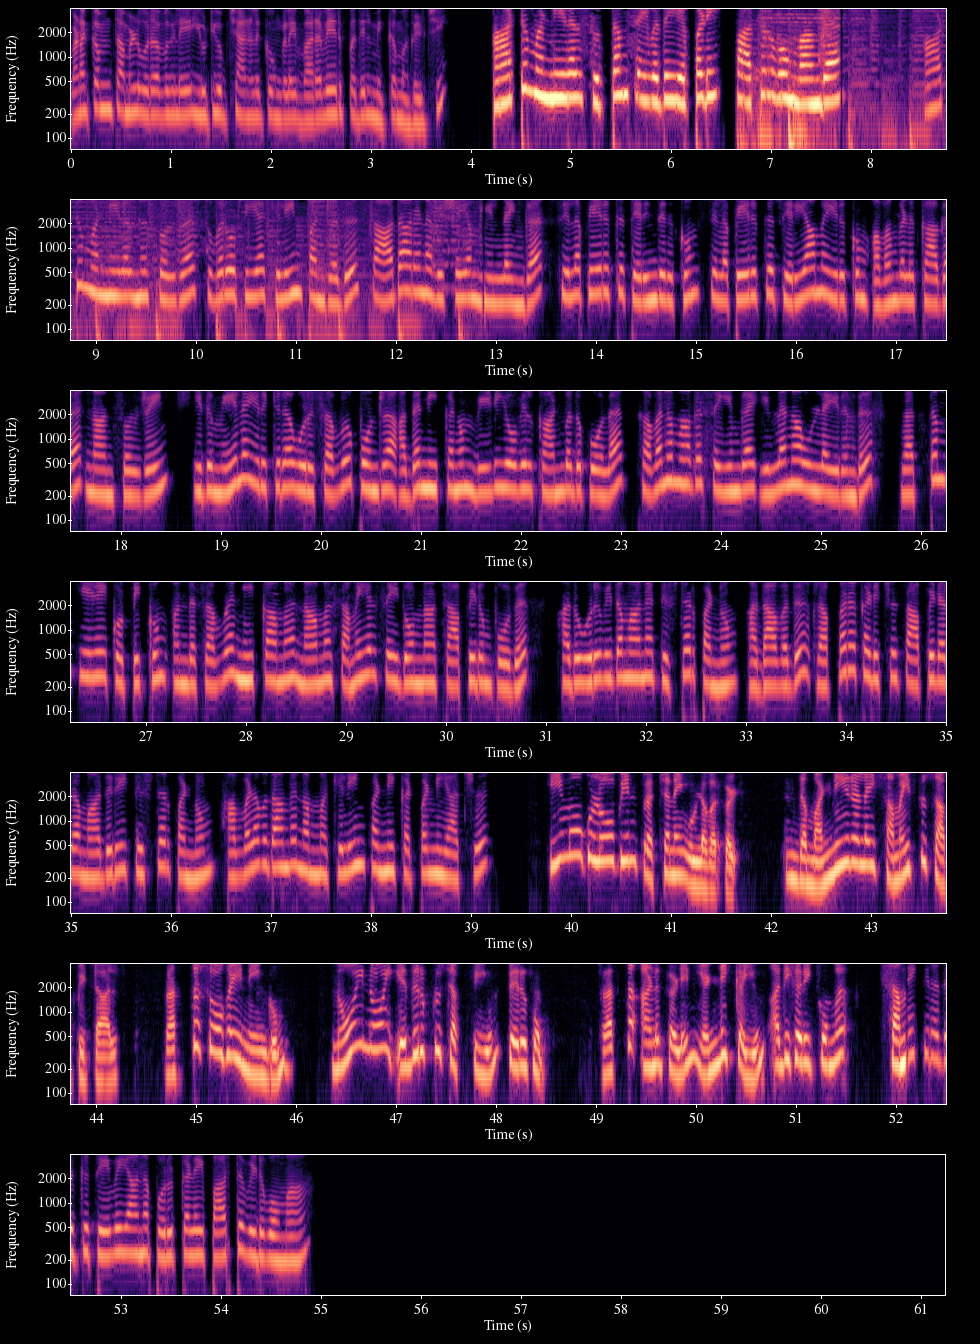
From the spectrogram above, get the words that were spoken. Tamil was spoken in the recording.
வணக்கம் தமிழ் உறவுகளே. யூடியூப் சேனலுக்கு உங்களை வரவேற்பதில் மிக்க மகிழ்ச்சி. ஆட்டு மண்ணீரல் சுத்தம் செய்வது எப்படி? பார்த்துருவோம் வாங்க. ஆட்டு மண்ணீரல்னு சொல்ற சுவரொட்டிய கிளீன் பண்றது சாதாரண விஷயம் இல்லைங்க. சில பேருக்கு தெரிந்திருக்கும் சில பேருக்கு தெரியாம இருக்கும் அவங்களுக்காக நான் சொல்றேன். இது மேல இருக்கிற ஒரு சவ்வு போன்ற அத நீக்கணும் வீடியோவில் காண்பது போல கவனமாக செய்யுங்க. இல்லனா உள்ள இருந்து ரத்தம் கீழே கொட்டிக்கும். அந்த சவ்வை நீக்காம நாம சமையல் செய்தோம்னா சாப்பிடும் போது அது ஒரு விதமான டிஸ்டர் பண்ணும். அதாவது ரப்பரை கடிச்சு சாப்பிடற மாதிரி டிஸ்டர் பண்ணும். அவ்வளவுதாங்க நம்ம கிளீன் பண்ணி கட் பண்ணியாச்சு. ஹீமோகுளோபின் பிரச்சனை உள்ளவர்கள். இந்த மண்ணீரலை சமைத்து சாப்பிட்டால் இரத்த சோகை நீங்கும். நோய் நோய் எதிர்ப்பு சக்தியும் பெருகும். இரத்த அணுக்களின் எண்ணிக்கையும் அதிகரிக்கும் சமைக்கிறதுக்கு தேவையான பொருட்களை பார்த்து விடுவோமா?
